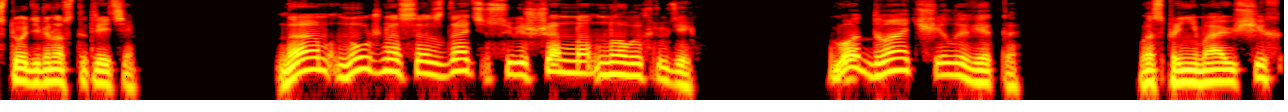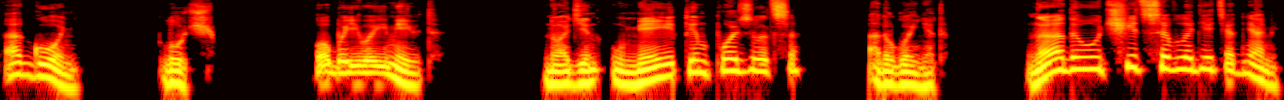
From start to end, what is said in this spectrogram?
193. Нам нужно создать совершенно новых людей. Вот два человека, воспринимающих огонь, луч. Оба его имеют, но один умеет им пользоваться, а другой нет. Надо учиться владеть огнями,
